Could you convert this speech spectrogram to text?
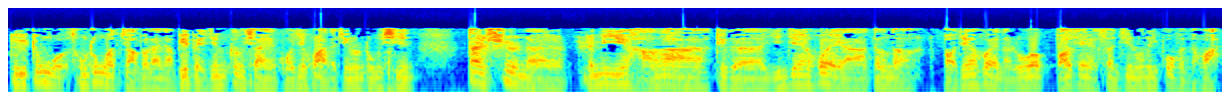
对于中国从中国的角度来讲，比北京更像一个国际化的金融中心。但是呢，人民银行啊，这个银监会啊等等，保监会呢，如果保险也算金融的一部分的话，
